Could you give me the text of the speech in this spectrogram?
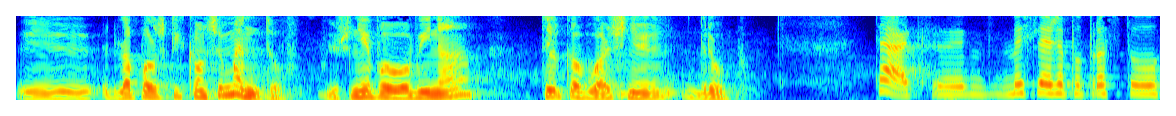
yy, dla polskich konsumentów. Już nie wołowina, tylko właśnie drób. Tak, y, myślę, że po prostu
